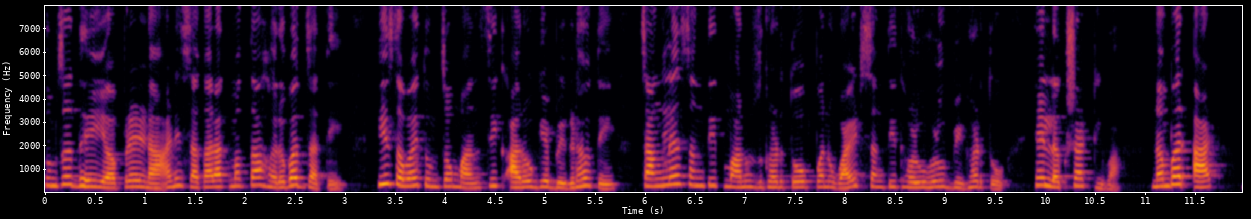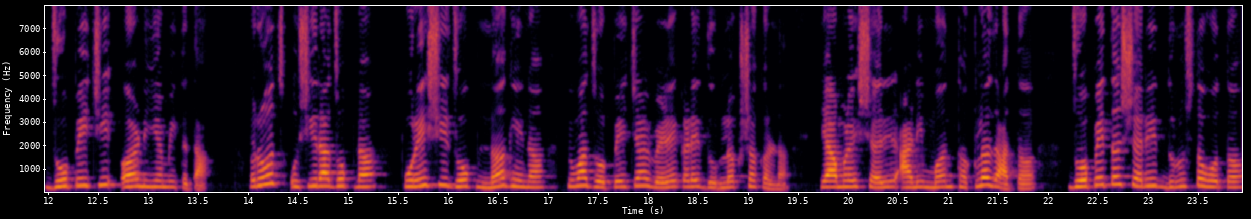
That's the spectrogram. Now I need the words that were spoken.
तुमचं ध्येय प्रेरणा आणि सकारात्मकता हरवत जाते. ही सवय तुमचं मानसिक आरोग्य बिघडवते. चांगल्या संगतीत माणूस घडतो पण वाईट संगतीत हळूहळू बिघडतो हे लक्षात ठेवा. नंबर आठ झोपेची अनियमितता. रोज उशिरा झोपणं पुरेशी झोप न घेणं किंवा झोपेच्या वेळेकडे दुर्लक्ष करणं. यामुळे शरीर आणि मन थकलं जातं. झोपेतच शरीर दुरुस्त होतं.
